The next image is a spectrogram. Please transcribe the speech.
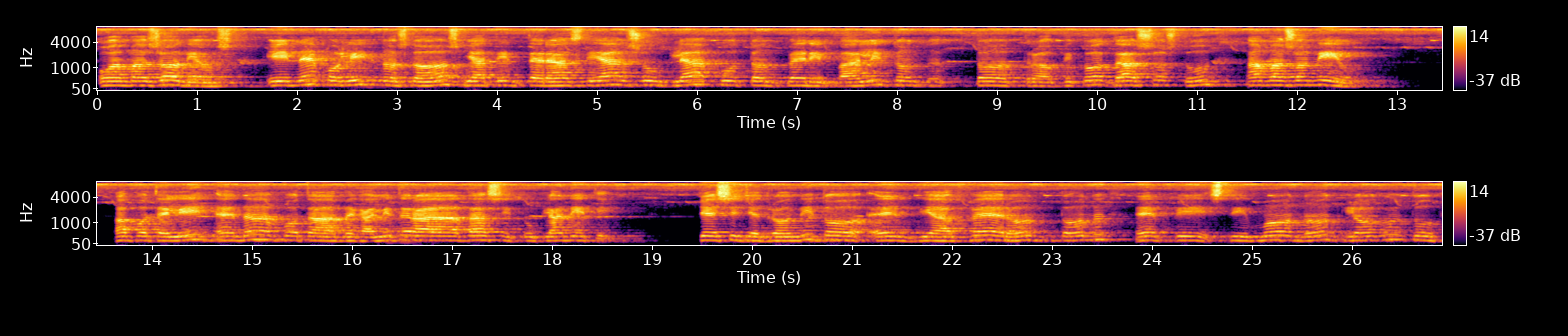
Ο Αμαζόνιος είναι πολύ γνωστός για την τεράστια ζούγκλα που τον περιβάλλει τον, το τροπικό δάσος του Αμαζονίου. Αποτελεί ένα από τα μεγαλύτερα δάση του πλανήτη και συγκεντρώνει το ενδιαφέρον των επιστημόνων λόγω του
